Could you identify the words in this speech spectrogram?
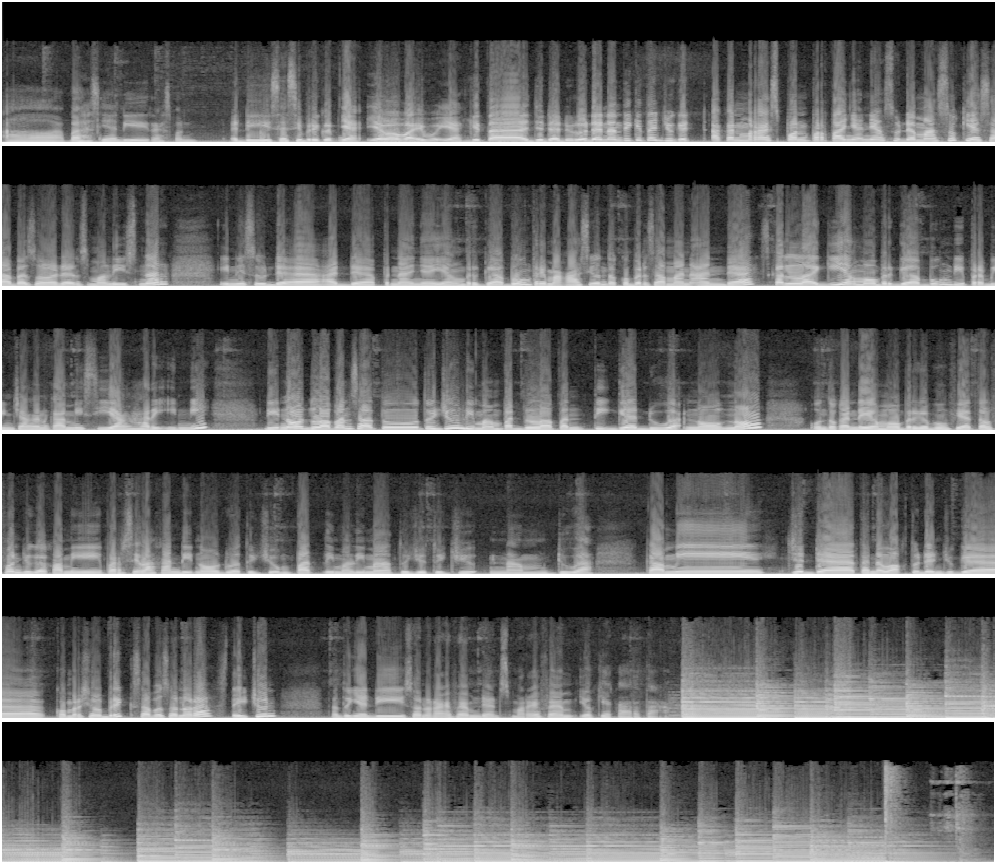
uh, bahasnya di respon eh, di sesi berikutnya ya Bapak Ibu ya. Kita jeda dulu dan nanti kita juga akan merespon pertanyaan yang sudah masuk ya sahabat Solo dan semua listener. Ini sudah ada penanya yang bergabung. Terima kasih untuk kebersamaan Anda. Sekali lagi yang mau bergabung di perbincangan kami siang hari ini di 0817548300 untuk Anda yang mau bergabung via telepon juga kami persilahkan di 0274557762. Kami jeda tanda waktu dan juga commercial break sahabat Sonora. Stay tune tentunya di Sonora FM dan Smart FM Yogyakarta.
